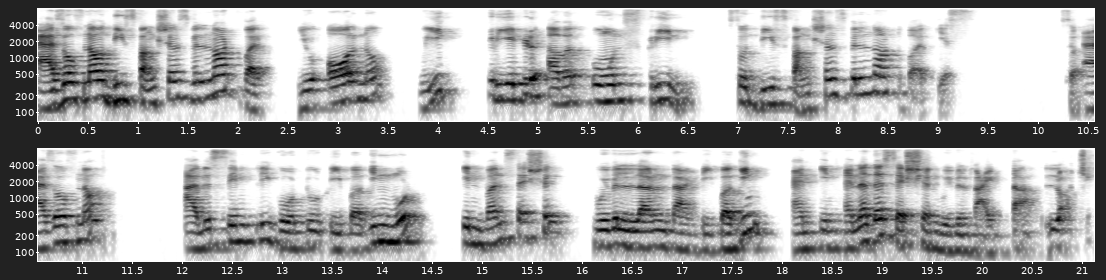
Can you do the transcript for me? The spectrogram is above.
As of now, these functions will not work. You all know we created our own screen. So these functions will not work. Yes. So as of now, I will simply go to debugging mode. In one session, we will learn the debugging and in another session, we will write the logic.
